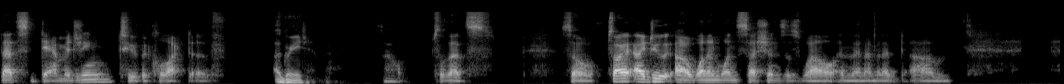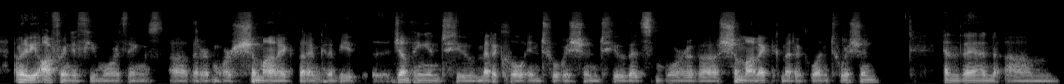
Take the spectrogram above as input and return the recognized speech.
that's damaging to the collective. Agreed. So so that's so so i, I do uh, one-on-one sessions as well. And then i'm gonna um i'm gonna be offering a few more things uh, that are more shamanic but i'm gonna be uh, jumping into medical intuition too. That's more of a shamanic medical intuition and then um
